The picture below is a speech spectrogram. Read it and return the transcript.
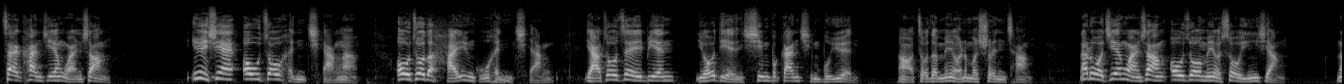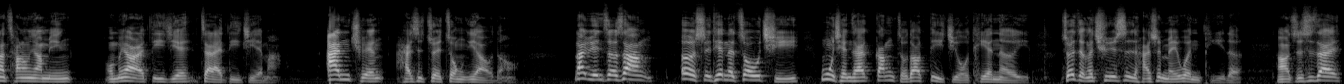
再看今天晚上，因为现在欧洲很强啊，欧洲的海运股很强，亚洲这一边有点心不甘情不愿啊，走的没有那么顺畅。那如果今天晚上欧洲没有受影响，那长隆、阳明我们要来低阶，再来低阶嘛，安全还是最重要的哦。那原则上二十天的周期，目前才刚走到第九天而已，所以整个趋势还是没问题的啊，只是在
